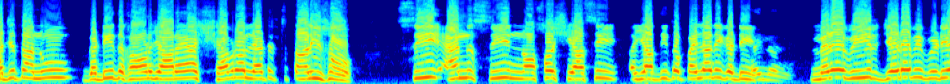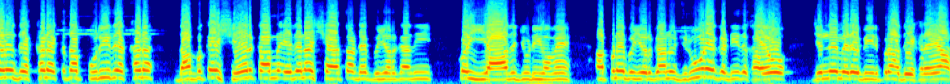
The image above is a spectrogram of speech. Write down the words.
ਅੱਜ ਤੁਹਾਨੂੰ ਗੱਡੀ ਦਿਖਾਉਣ ਜਾ ਰਹੇ ਹਾਂ ਸ਼ੈਵਰੋਲੈਟ 4400 CNC 986 ਆਜ਼ਾਦੀ ਤੋਂ ਪਹਿਲਾਂ ਦੀ ਗੱਡੀ। ਮੇਰੇ ਵੀਰ ਜਿਹੜੇ ਵੀ ਵੀਡੀਓ ਨੂੰ ਦੇਖਣ ਇੱਕ ਤਾਂ ਪੂਰੀ ਦੇਖਣ ਦੱਬ ਕੇ ਸ਼ੇਅਰ ਕਰਨ ਇਹਦੇ ਨਾਲ ਸ਼ਾਇਦ ਤੁਹਾਡੇ ਬਜ਼ੁਰਗਾਂ ਦੀ ਕੋਈ ਯਾਦ ਜੁੜੀ ਹੋਵੇ। ਆਪਣੇ ਬਜ਼ੁਰਗਾਂ ਨੂੰ ਜਰੂਰ ਇਹ ਗੱਡੀ ਦਿਖਾਇਓ ਜਿੰਨੇ ਮੇਰੇ ਵੀਰ ਭਰਾ ਦੇਖ ਰਹੇ ਆ।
